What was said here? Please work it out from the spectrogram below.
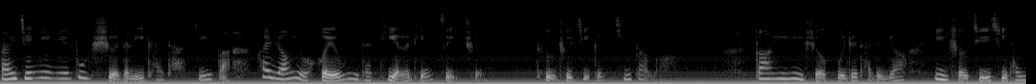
白洁念念不舍地离开大鸡巴，还饶有回味地舔了舔嘴唇，吐出几根鸡巴毛。高毅一手扶着他的腰，一手举起他一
